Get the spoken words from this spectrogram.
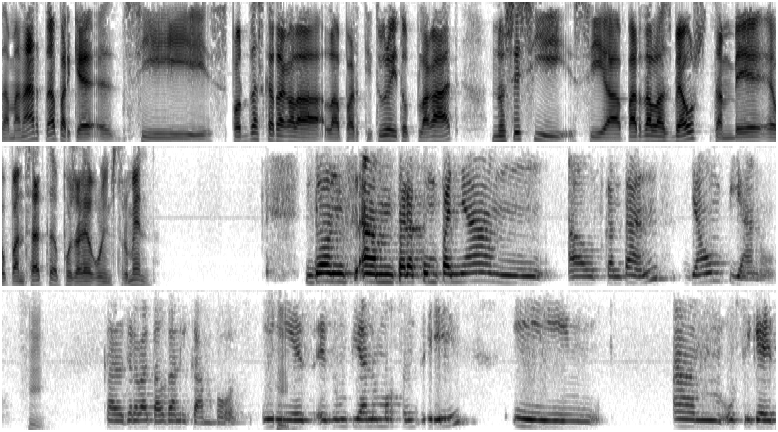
demanar-te, perquè uh, si es pot descarregar la, la partitura i tot plegat, no sé si, si a part de les veus també heu pensat posar algun instrument. Doncs um, per acompanyar um, els cantants hi ha un piano Hmm. que ha gravat el Dani Campos i Mm. és, és un piano molt senzill i um, o sigui que és,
